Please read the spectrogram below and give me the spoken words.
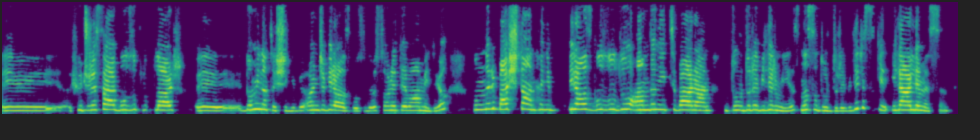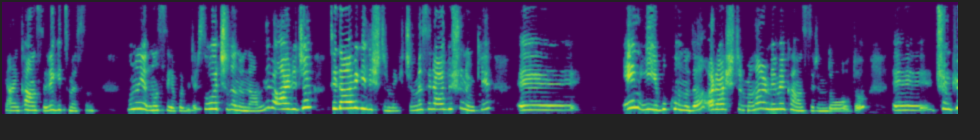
e, hücresel bozukluklar e, domino taşı gibi önce biraz bozuluyor sonra devam ediyor. Bunları baştan hani biraz bozulduğu andan itibaren durdurabilir miyiz? Nasıl durdurabiliriz ki ilerlemesin? Yani kansere gitmesin. Bunu nasıl yapabiliriz? O açıdan önemli ve ayrıca tedavi geliştirmek için. Mesela düşünün ki e, en iyi bu konuda araştırmalar meme kanserinde oldu. E, çünkü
